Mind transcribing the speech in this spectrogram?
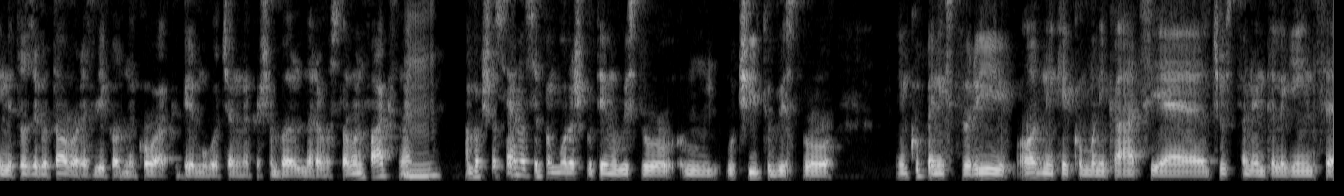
in je to zagotovo razlika od nekoga, ki gre mogoče na nekakšen bolj naravosloven faks. Mm. Ampak še vseeno se pa moraš potem v bistvu um, učiti v bistvu in kupenih stvari, od neke komunikacije, čustvene inteligence,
